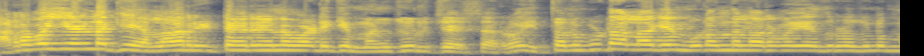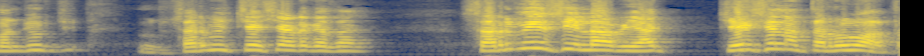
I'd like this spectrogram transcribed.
అరవై ఏళ్ళకి ఎలా రిటైర్ అయిన వాడికి మంజూరు చేశారో ఇతను కూడా అలాగే మూడు వందల అరవై ఐదు రోజులు మంజూరు సర్వీస్ చేశాడు కదా. సర్వీస్ ఇలా వ్యా చేసిన తరువాత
